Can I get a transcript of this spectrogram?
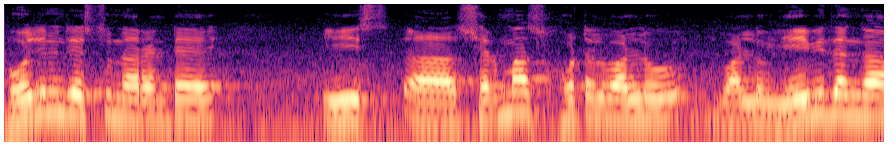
భోజనం చేస్తున్నారంటే ఈ శర్మాస్ హోటల్ వాళ్ళు వాళ్ళు ఏ విధంగా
